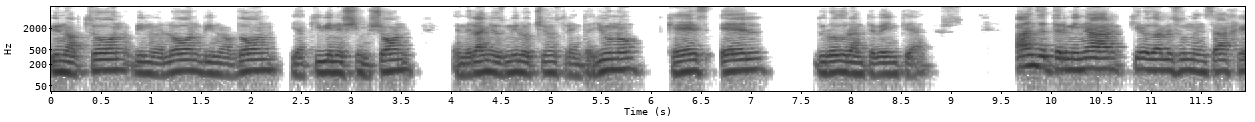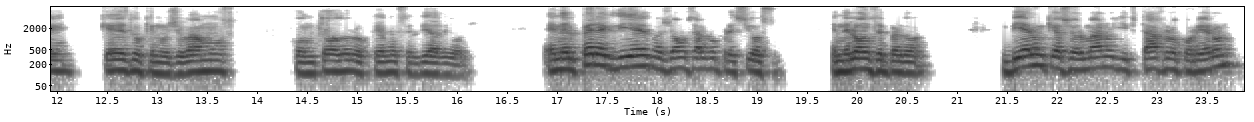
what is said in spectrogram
vino Abzón, vino Elón, vino Abdón, y aquí viene Shimshon en el año 1831, que es él, duró durante 20 años. Antes de terminar, quiero darles un mensaje, que es lo que nos llevamos con todo lo que vemos el día de hoy. En el Perec 10 nos llevamos algo precioso, en el 11, perdón. Vieron que a su hermano Yiftach lo corrieron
